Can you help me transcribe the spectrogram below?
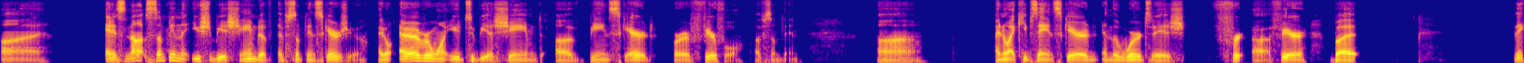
Uh, and it's not something that you should be ashamed of if something scares you. I don't ever want you to be ashamed of being scared or fearful of something. Uh, I know I keep saying scared, and the word today is for, uh, fear, but they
